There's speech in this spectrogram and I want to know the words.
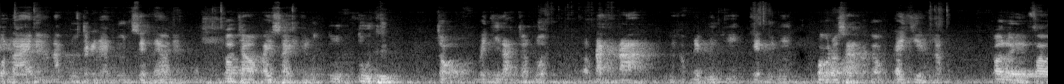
คนร้ายเนี่ยลักรถจักรยานยนต์เสร็จแล้วเนี่ย ก็จะเอาไปใส่ในรถตู้ตู้ทึบจอดไว้ที่ลานจอดรถต่างๆนะครับ ในพื้นที่เขตพื้นที่บกรสามแล้วก็ใกล้เคียงครับ ก็เลยเฝ้า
